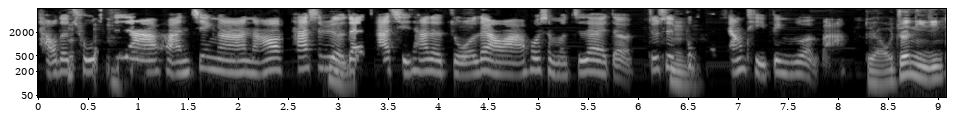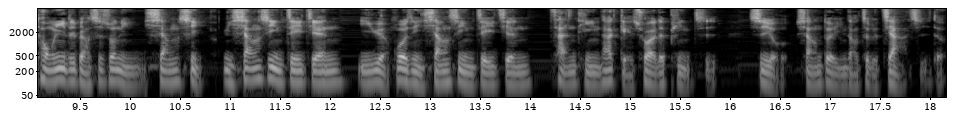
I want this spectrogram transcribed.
炒的厨师啊、环境啊，然后他是不是有在加其他的佐料啊，或什么之类的，就是不可相提并论吧？对啊，我觉得你已经同意的，表示说你相信，你相信这一间医院，或者你相信这一间餐厅，它给出来的品质是有相对应到这个价值的。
